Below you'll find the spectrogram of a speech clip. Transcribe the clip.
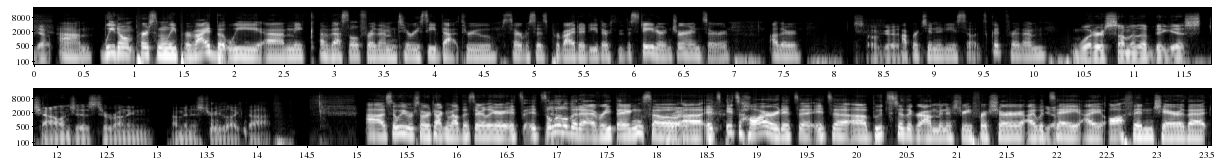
Yep. um, we don't personally provide, but we uh, make a vessel for them to receive that through services provided either through the state or insurance or other So good. opportunities. So it's good for them. What are some of the biggest challenges to running a ministry like that? Uh, so we were sort of talking about this earlier. It's it's a Yeah. little bit of everything. So Right. uh, it's it's hard. It's a it's a, uh boots to the ground ministry for sure. I would Yep. say I often share that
